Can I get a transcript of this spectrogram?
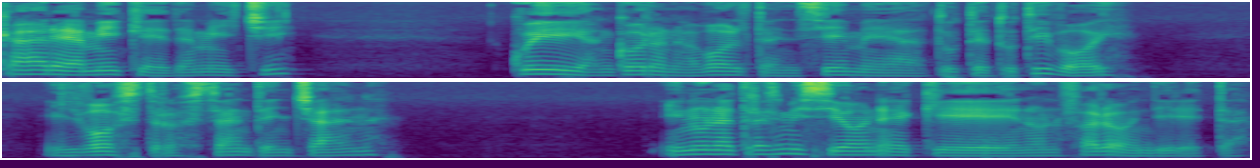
care amiche ed amici qui ancora una volta insieme a tutte e tutti voi il vostro Santen Chan in una trasmissione che non farò in diretta.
